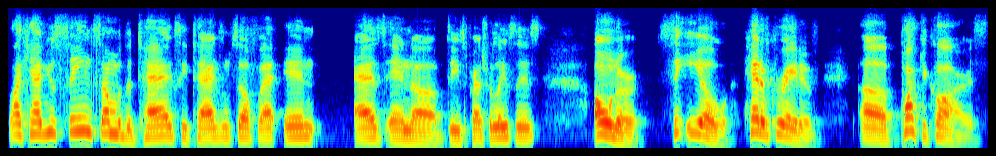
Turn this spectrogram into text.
Like, have you seen some of the tags he tags himself at in as in uh, these press releases? Owner, CEO, head of creative, uh, park your cars.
